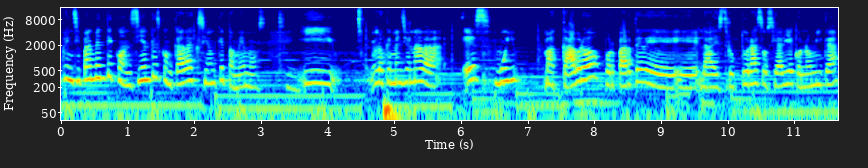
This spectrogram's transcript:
principalmente conscientes con cada acción que tomemos. Y lo que mencionaba, es muy macabro por parte de eh, la estructura social y económica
